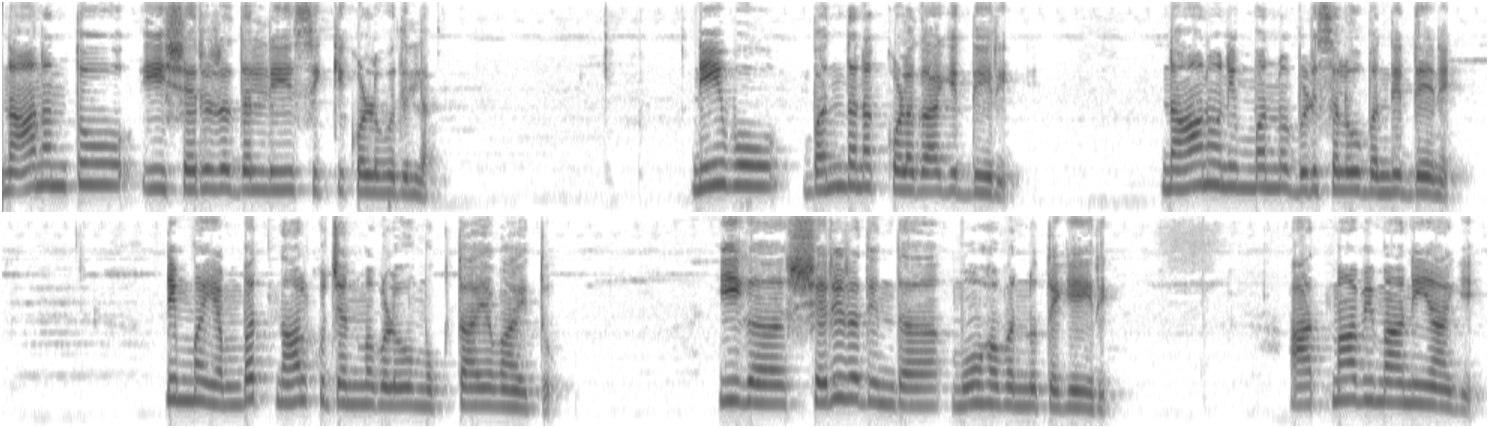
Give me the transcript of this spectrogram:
ನಾನಂತೂ ಈ ಶರೀರದಲ್ಲಿ ಸಿಕ್ಕಿಕೊಳ್ಳುವುದಿಲ್ಲ. ನೀವು ಬಂಧನಕ್ಕೊಳಗಾಗಿದ್ದೀರಿ. ನಾನು ನಿಮ್ಮನ್ನು ಬಿಡಿಸಲು ಬಂದಿದ್ದೇನೆ. ನಿಮ್ಮ ಎಂಬತ್ನಾಲ್ಕು ಜನ್ಮಗಳು ಮುಕ್ತಾಯವಾಯಿತು. ಈಗ ಶರೀರದಿಂದ ಮೋಹವನ್ನು ತೆಗೆಯಿರಿ. ಆತ್ಮಾಭಿಮಾನಿಯಾಗಿ.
